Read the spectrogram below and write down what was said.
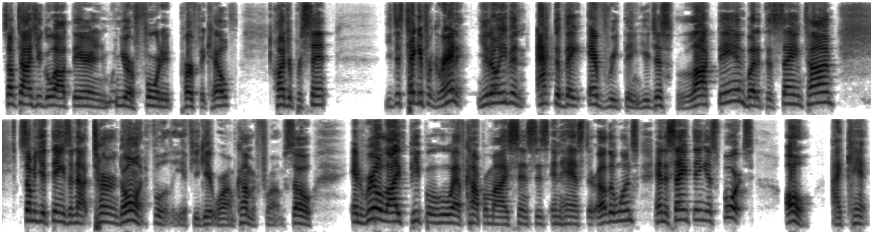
Sometimes you go out there and when you're afforded perfect health, 100%, you just take it for granted. You don't even activate everything. You're just locked in. But at the same time, some of your things are not turned on fully, if you get where I'm coming from. So in real life, people who have compromised senses enhance their other ones. And the same thing in sports. Oh, I can't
